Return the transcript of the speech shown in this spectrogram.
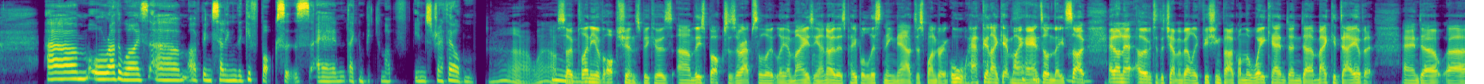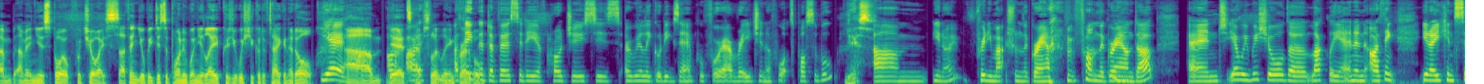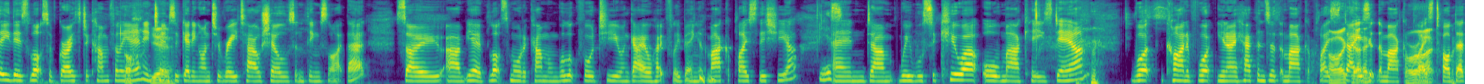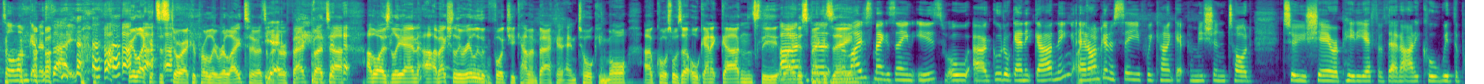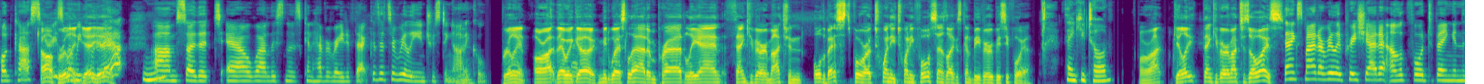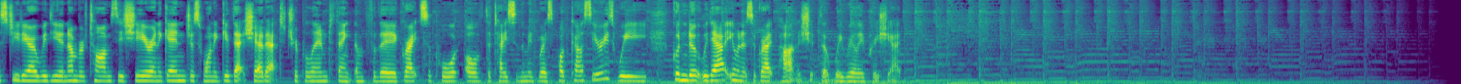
Um, or otherwise, um, I've been selling the gift boxes, and they can pick them up in Strathalbyn. Ah, wow. So Hmm. plenty of options because um, these boxes are absolutely amazing. I know there's people listening now just wondering, oh, how can I get my hands on these? so head on out over to the Chapman Valley Fishing Park on the weekend and uh, make a day of it. And uh, um, I mean, you're spoilt for choice. I think you'll be disappointed when you leave because you wish you could have taken it all. Yeah. Um, I- yeah, it's I- absolutely I incredible. think the diversity of produce is a really good example for our region of what's possible. yes. um, you know, pretty much from the ground from the ground up. And yeah, we wish you all the luck, Leanne. And I think, you know, you can see there's lots of growth to come for Leanne in Oh, yeah. terms of getting onto retail shelves and things like that. So um, yeah, lots more to come. And we'll look forward to you and Gail hopefully being at the marketplace this year. Yes. And um, we will secure all marquees down. what kind of what you know happens at the marketplace Oh, okay. stays at the marketplace. Right. Todd, that's all I'm going to say. I feel like it's a story I could probably relate to, as a Yeah. matter of fact. But uh, otherwise, Leanne, uh, I'm actually really looking forward to you coming back and, and talking more. Uh, of course, was it Organic Gardens, the Uh, latest the, magazine? The latest magazine is all uh, Good Organic Gardening, and I'm going to see if we can't get permission, Todd, to share a PDF of that article with the podcast Oh, series when we Yeah, put yeah. it out, um, so that our uh, listeners can have a read of that because it's a really interesting article. Brilliant. All right, there we go. Midwest Loud and Proud. Leanne, thank you very much and all the best for uh, 2024. Sounds like it's going to be very busy for you. Thank you, Todd. All right. Gilly, thank you very much as always. Thanks, mate. I really appreciate it. I look forward to being in the studio with you a number of times this year. And again, just want to give that shout out to Triple M to thank them for their great support of the Taste of the Midwest podcast series. We couldn't do it without you, and it's a great partnership that we really appreciate.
